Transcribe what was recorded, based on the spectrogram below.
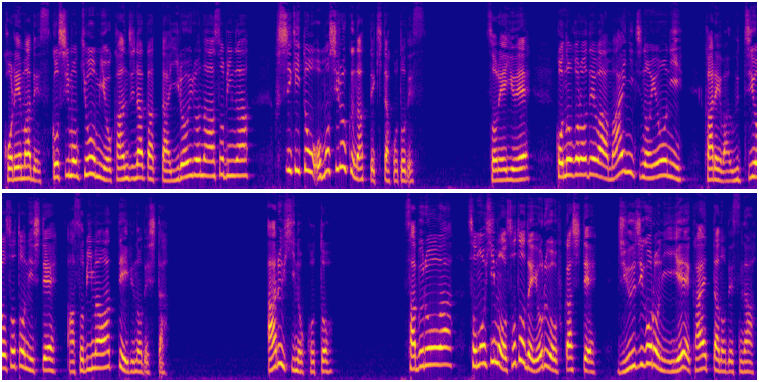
これまで少しも興味を感じなかったいろいろな遊びが不思議と面白くなってきたことです。それゆえ、この頃では毎日のように彼は家を外にして遊び回っているのでした。ある日のこと、三郎はその日も外で夜を更かして10時頃に家へ帰ったのですが、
